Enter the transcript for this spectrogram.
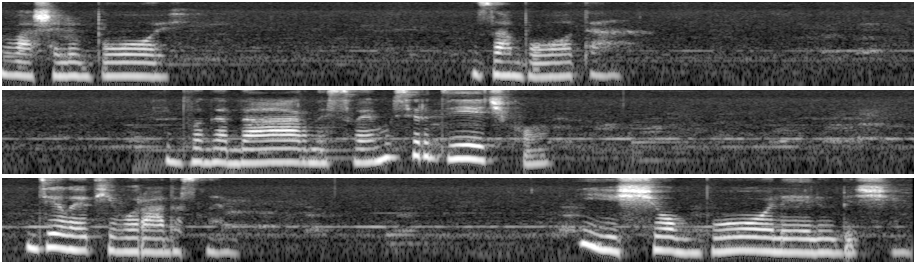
Ваша любовь, забота и благодарность своему сердечку делает его радостным и еще более любящим.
